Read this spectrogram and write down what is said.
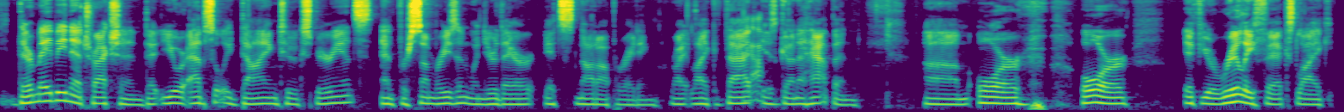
there may be an attraction that you are absolutely dying to experience and for some reason when you're there it's not operating, right? Like that yeah. is going to happen. Um, or or if you're really fixed, like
